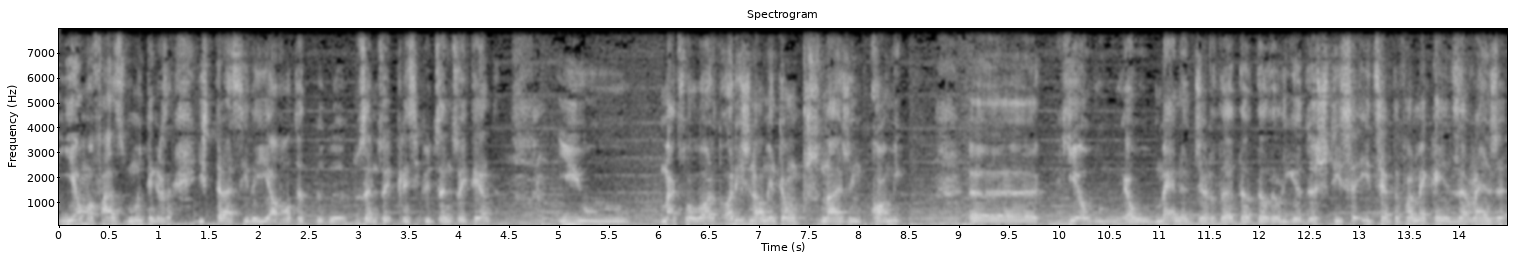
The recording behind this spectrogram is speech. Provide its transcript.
e, é uma fase muito engraçada. Isto terá sido aí à volta de, de, dos anos, princípio dos anos 80, e o Maxwell Lord originalmente é um personagem cómico uh, que é o, é o manager da, da, da, Liga da Justiça e de certa forma é quem lhes arranja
